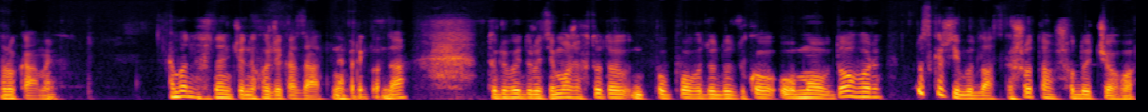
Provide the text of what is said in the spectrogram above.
руками. Або ніхто нічого не хоче казати, наприклад. Да? То, любі друзі, може хтось по поводу додаткових умов договору, розкажіть, будь ласка, що там, що до чого.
